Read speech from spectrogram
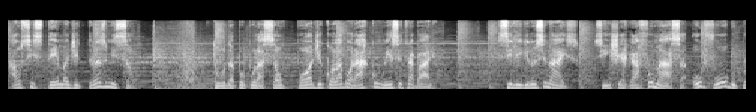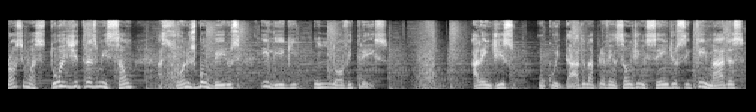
ao sistema de transmissão. Toda a população pode colaborar com esse trabalho. Se ligue nos sinais. Se enxergar fumaça ou fogo próximo às torres de transmissão, acione os bombeiros e ligue 193. Além disso, o cuidado na prevenção de incêndios e queimadas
